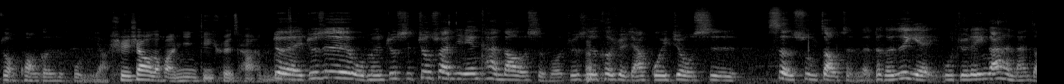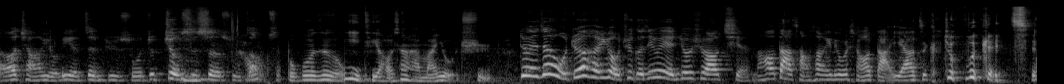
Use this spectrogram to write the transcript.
状况更是不一样。学校的环境的确差很多。对，就是我们就是，就算今天看到了什么，就是科学家归咎是色素造成的，可是也我觉得应该很难找到强而有力的证据说就就是色素造成。不过这个议题好像还蛮有趣。对，这个我觉得很有趣，可是因为研究需要钱，然后大厂商一定会想要打压，这个就不给钱。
